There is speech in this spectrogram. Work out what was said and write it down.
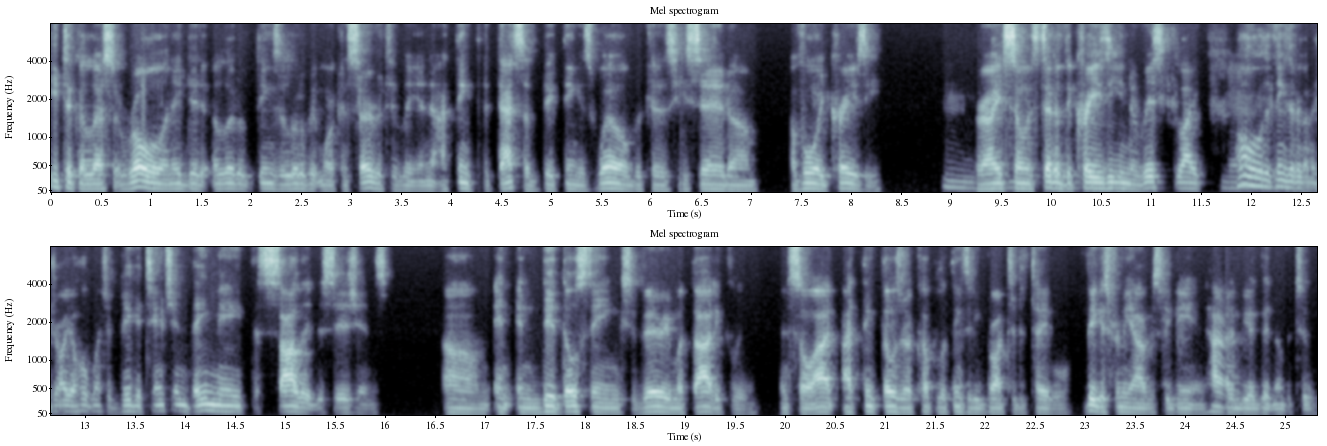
he took a lesser role and they did a little things a little bit more conservatively. And i think that that's a big thing as well because he said um, avoid crazy Mm-hmm. Right. So instead of the crazy and the risk, like, yeah. oh, the things that are going to draw you a whole bunch of big attention, they made the solid decisions um, and, and did those things very methodically. And so I, I think those are a couple of things that he brought to the table. Biggest for me, obviously, being how to be a good number two.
